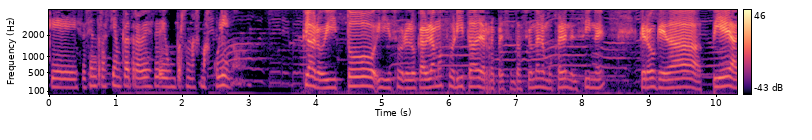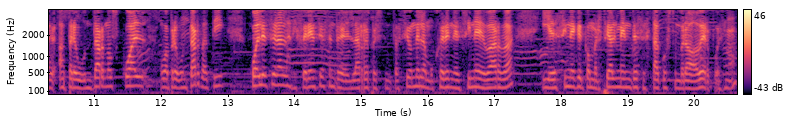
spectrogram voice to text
que se centra siempre a través de un personaje masculino. Claro, y todo, y sobre lo que hablamos ahorita de representación de la mujer en el cine, creo que da pie a, preguntarnos cuál, o a preguntarte a ti, cuáles eran las diferencias entre la representación de la mujer en el cine de Barda y el cine que comercialmente se está acostumbrado a ver, pues, ¿no?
